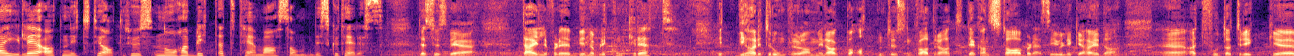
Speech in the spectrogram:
deilig at nytt teaterhus nå har blitt et tema som diskuteres. Det synes vi er deilig, for det begynner å bli konkret. Vi har et romprogram i dag på 18 000 kvadrat. Det kan stables i ulike høyder. Eh, et fotavtrykk eh,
